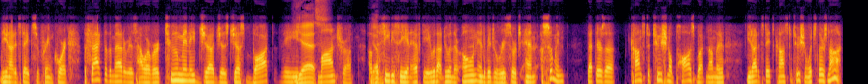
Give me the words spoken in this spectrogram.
the United States Supreme Court. The fact of the matter is, however, too many judges just bought the yes. mantra of Yep. the CDC and FDA without doing their own individual research and assuming that there's a constitutional pause button on the United States Constitution, which there's not.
